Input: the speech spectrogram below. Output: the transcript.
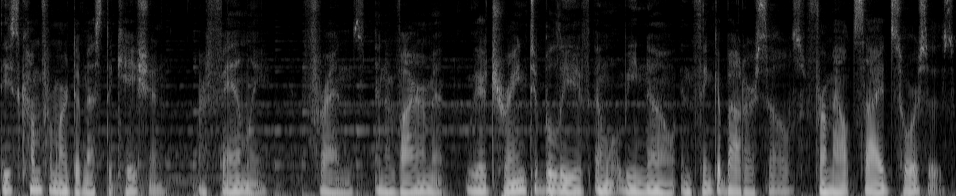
These come from our domestication, our family, friends, and environment. We are trained to believe in what we know and think about ourselves from outside sources.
